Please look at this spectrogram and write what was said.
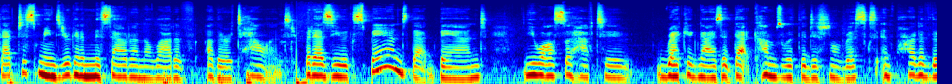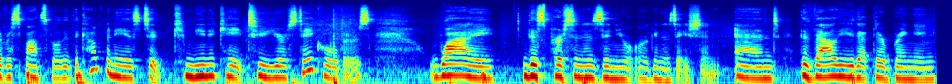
that just means you're going to miss out on a lot of other talent. But as you expand that band, you also have to recognize that that comes with additional risks and part of the responsibility of the company is to communicate to your stakeholders why this person is in your organization and the value that they're bringing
